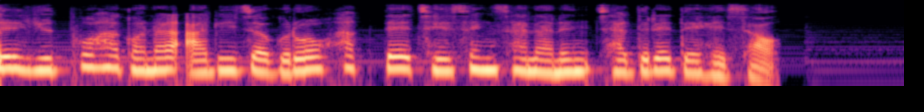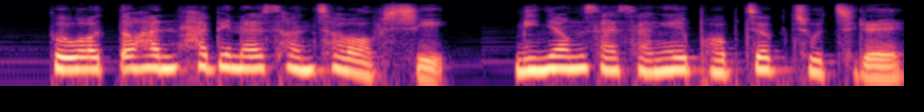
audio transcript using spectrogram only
유포하거나 악의적으로 확대 재생산하는 자들에 대해서 또 어떠한 합의나 선처 없이 민영사상의 법적 조치를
